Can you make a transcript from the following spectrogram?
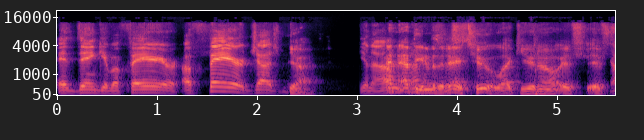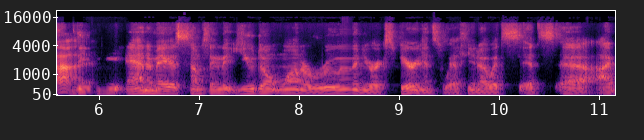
and then give a fair a fair judgment. Yeah. You know, and at the end of the day too like you know if if the, the anime is something that you don't want to ruin your experience with you know it's it's uh, i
